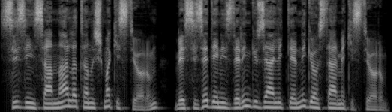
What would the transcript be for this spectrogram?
Siz insanlarla tanışmak istiyorum ve size denizlerin güzelliklerini göstermek istiyorum.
